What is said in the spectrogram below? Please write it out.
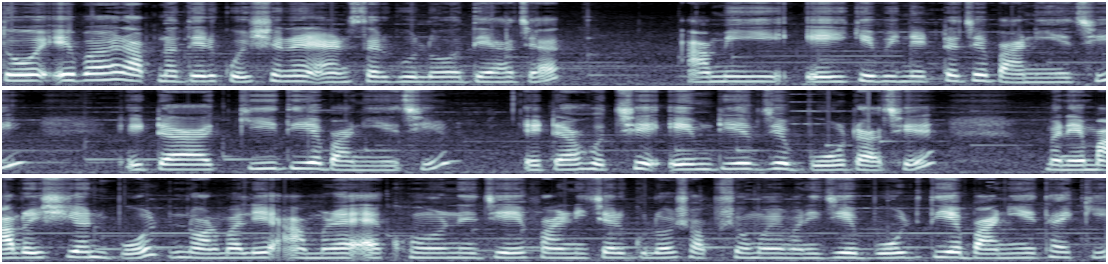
তো এবার আপনাদের কোয়েশ্চেনের অ্যান্সারগুলো দেয়া যাক। আমি এই কেবিনেটটা যে বানিয়েছি, এটা কি দিয়ে বানিয়েছি? এটা হচ্ছে এমডিএফ যে বোর্ড আছে মানে মালয়েশিয়ান বোর্ড নর্মালি আমরা এখন যে ফার্নিচারগুলো সবসময় মানে যে বোর্ড দিয়ে বানিয়ে থাকি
